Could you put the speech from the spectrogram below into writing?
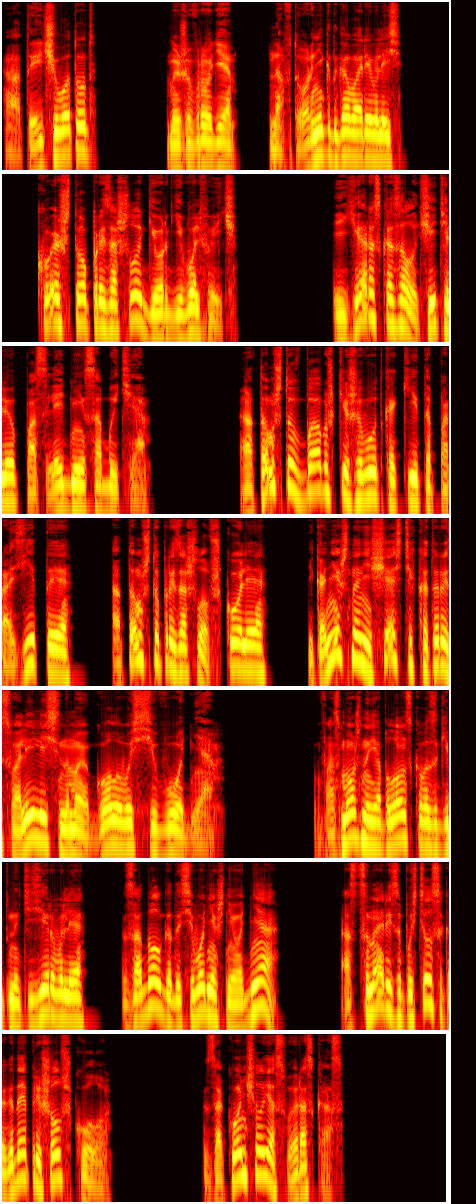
А ты чего тут? Мы же вроде на вторник договаривались. Кое-что произошло, Георгий Вольфович. И я рассказал учителю последние события. О том, что в бабушке живут какие-то паразиты, о том, что произошло в школе, и, конечно, о несчастьях, которые свалились на мою голову сегодня. Возможно, Яблонского загипнотизировали задолго до сегодняшнего дня, а сценарий запустился, когда я пришел в школу. Закончил я свой рассказ.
